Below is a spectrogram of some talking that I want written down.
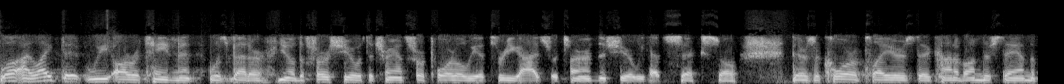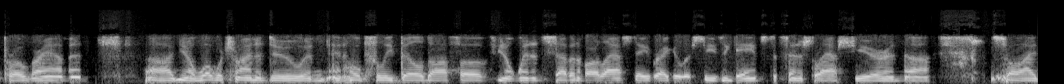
Well, I like that we our retainment was better. You know, the first year with the transfer portal, we had three guys return. This year, we had six. So there's a core of players that kind of understand the program and uh, you know what we're trying to do, and, and hopefully build off of you know winning seven of our last eight regular season games to finish last year. And uh, so I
